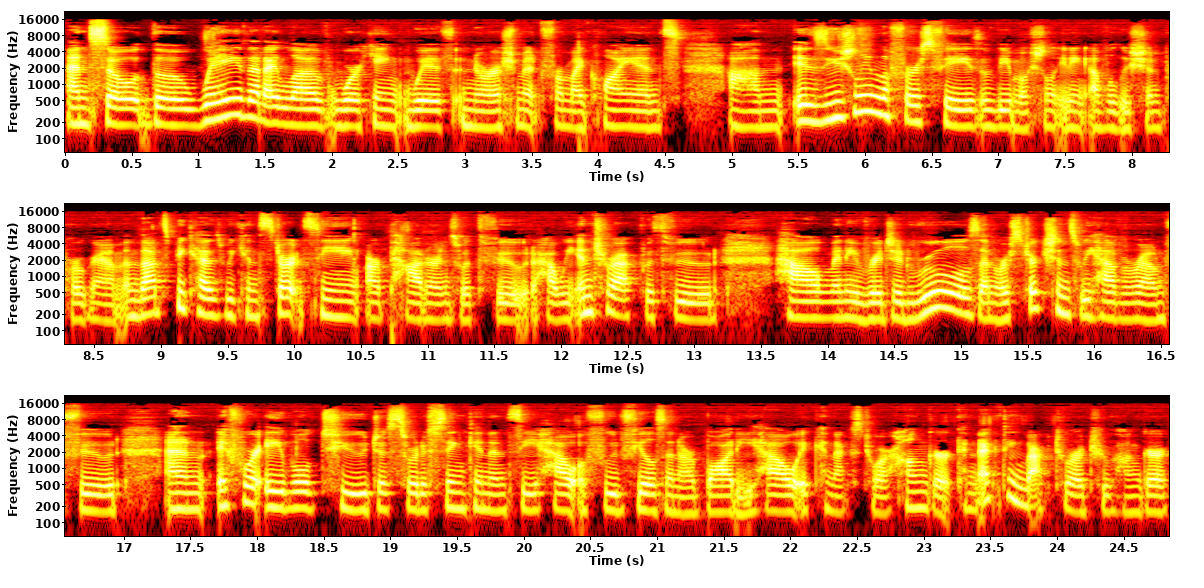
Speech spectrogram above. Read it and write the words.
And so the way that I love working with nourishment for my clients um, is usually in the first phase of the emotional eating evolution program. And that's because we can start seeing our patterns with food, how we interact with food, how many rigid rules and restrictions we have around food. And if we're able to just sort of sink in and see how a food feels in our body, how it connects to our hunger, hunger, connecting back to our true hunger,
